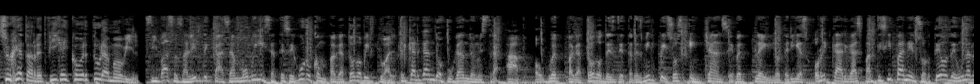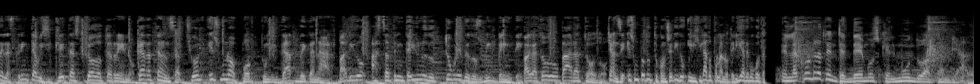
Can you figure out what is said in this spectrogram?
Sujeto a red fija y cobertura móvil. Si vas a salir de casa, movilízate seguro con Pagatodo Virtual. Recargando o jugando en nuestra app o web Pagatodo desde 3 mil pesos en Chance, Betplay, loterías o recargas, participa en el sorteo de una de las 30 bicicletas todoterreno. Cada transacción es una oportunidad de ganar. Válido hasta 31 de octubre de 2020. Paga todo para todo. Chance es un producto concedido y vigilado por la Lotería de Bogotá. En la Conrad entendemos que el mundo ha cambiado,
